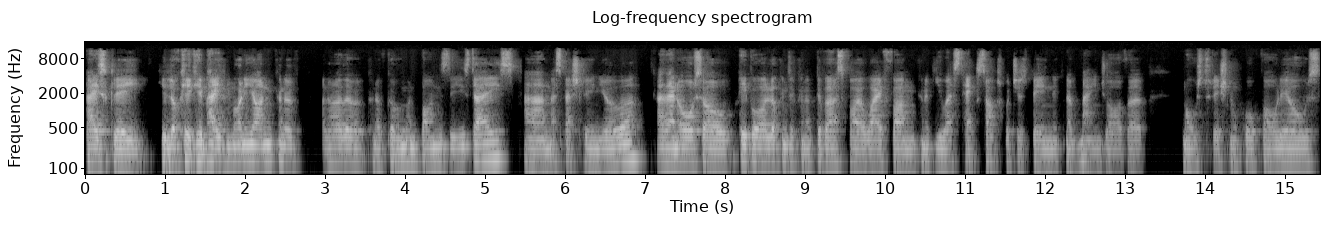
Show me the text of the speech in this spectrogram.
basically you look if you make money on kind of a lot of the kind of government bonds these days, um, especially in Europe. And then also people are looking to kind of diversify away from kind of US tech stocks, which has been the kind of main driver most traditional portfolios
